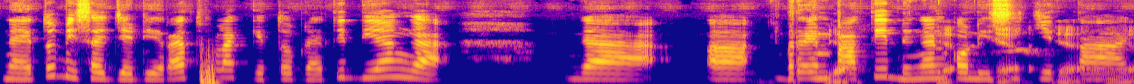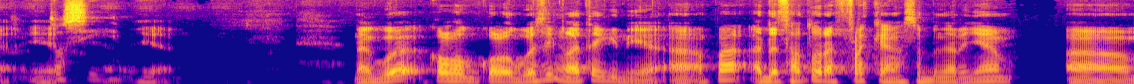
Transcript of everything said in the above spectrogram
Nah itu bisa jadi red flag gitu. Berarti dia nggak nggak uh, berempati yeah, dengan yeah, kondisi yeah, kita yeah, yeah, gitu yeah, sih yeah. nah gue kalau kalau gue sih ngeliatnya gini ya apa ada satu red flag yang sebenarnya um,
